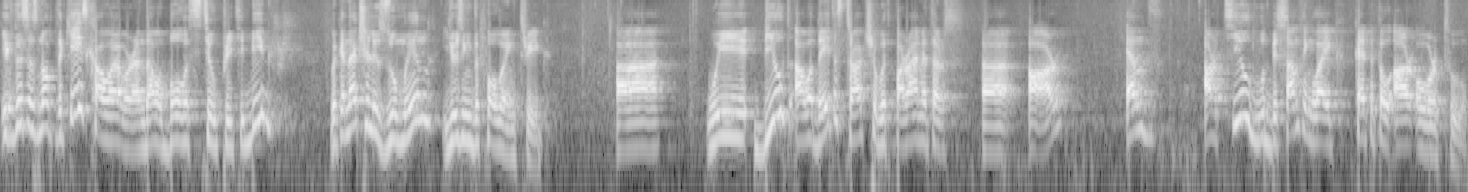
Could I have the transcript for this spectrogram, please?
If this is not the case, however, and our ball is still pretty big, we can actually zoom in using the following trick. Uh, we build our data structure with parameters uh, R, and R tilde would be something like capital R over 2.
